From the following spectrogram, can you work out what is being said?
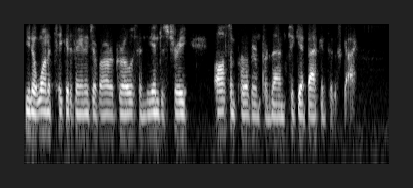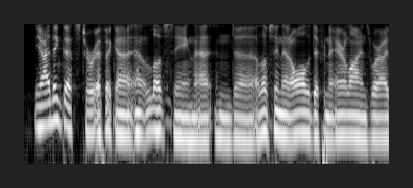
you know want to take advantage of our growth in the industry. Awesome program for them to get back into the sky. Yeah, I think that's terrific. I, I love seeing that, and uh, I love seeing that all the different airlines where I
